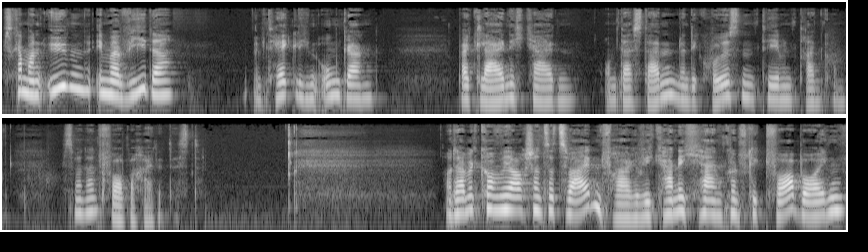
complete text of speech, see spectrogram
Das kann man üben, immer wieder im täglichen Umgang, bei Kleinigkeiten, um das dann, wenn die größten Themen drankommen, dass man dann vorbereitet ist. Und damit kommen wir auch schon zur zweiten Frage. Wie kann ich einem Konflikt vorbeugen?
